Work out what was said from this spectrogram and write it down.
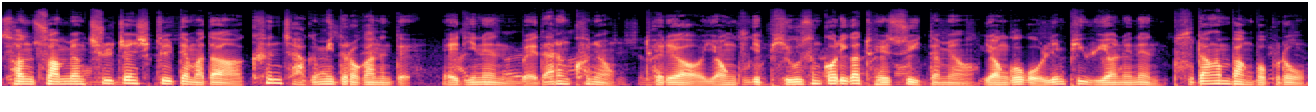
선수 한 명 출전시킬 때마다 큰 자금이 들어가는데 에디는 메달은커녕 되려 영국의 비웃음거리가 될 수 있다며 영국 올림픽 위원회는 부당한 방법으로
